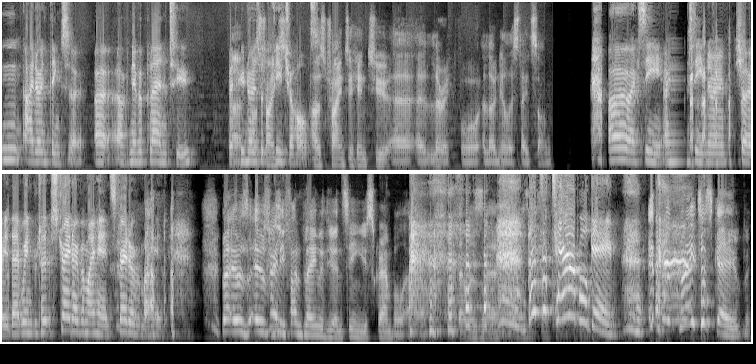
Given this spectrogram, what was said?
Mm, I don't think so. Uh, I've never planned to, but uh, who knows what the future to, holds. I was trying to hint you a, a lyric for a Lone Hill Estate song. Oh, I see. I see. No, sorry, that went straight over my head. Straight over my head. but it was it was really fun playing with you and seeing you scramble. Uh, that was, uh, that was that's a, a terrible game. It's the greatest game.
